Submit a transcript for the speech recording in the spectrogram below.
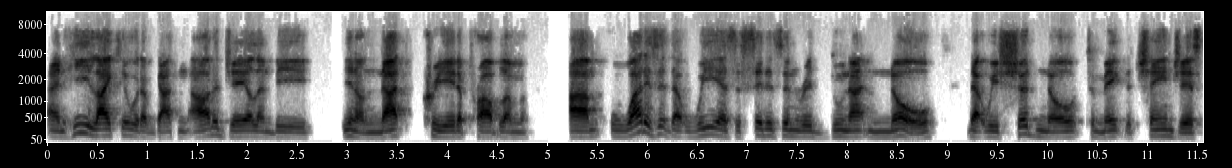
and he likely would have gotten out of jail and be you know not create a problem. Um, what is it that we as a citizenry do not know that we should know to make the changes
